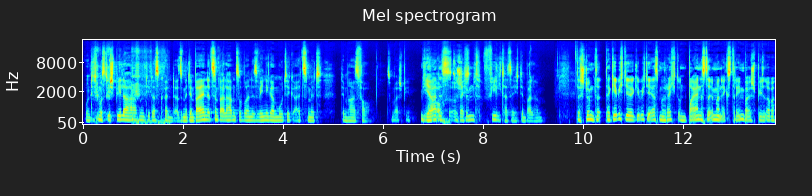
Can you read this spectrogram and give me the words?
Und ich muss die Spieler haben, die das können. Also mit den Bayern jetzt den Ball haben zu wollen, ist weniger mutig als mit dem HSV zum Beispiel. Die ja, ja das, auch das stimmt. viel tatsächlich den Ball haben. Das stimmt, da, da gebe ich dir, gebe ich dir erstmal recht und Bayern ist da immer ein Extrembeispiel, aber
